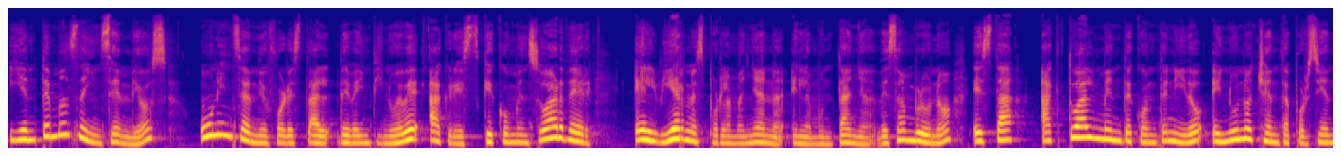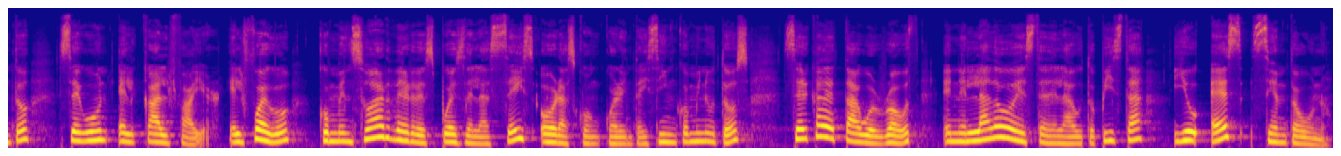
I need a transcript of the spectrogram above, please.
y en temas de incendios, un incendio forestal de 29 acres que comenzó a arder el viernes por la mañana en la montaña de San Bruno está actualmente contenido en un 80% según el Cal Fire. El fuego comenzó a arder después de las 6 horas con 45 minutos cerca de Tower Road en el lado oeste de la autopista US 101.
